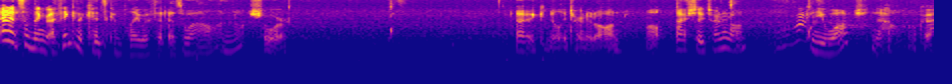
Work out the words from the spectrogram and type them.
And it's something, I think the kids can play with it as well. I'm not sure. I can only turn it on. Well, actually turn it on. Can you watch? No. Okay.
